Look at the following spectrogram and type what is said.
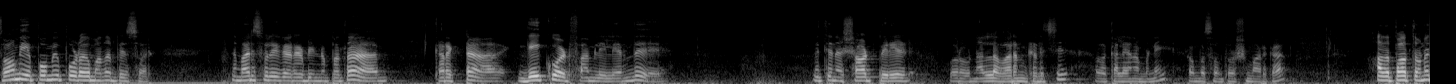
சுவாமி எப்போவுமே பூடகமாக தான் பேசுவார். இந்த மாதிரி சொல்லியிருக்காரு அப்படின்னு பார்த்தா கரெக்டாக கெய்க்வாட் ஃபேமிலியிலேருந்து வித்தின் அ ஷார்ட் பீரியட் ஒரு நல்ல வரன் கிடச்சி அவள் கல்யாணம் பண்ணி ரொம்ப சந்தோஷமாக இருக்கா. அதை பார்த்தோன்னே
